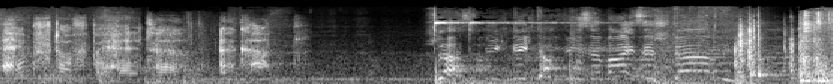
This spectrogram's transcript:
Treibstoffbehälter erkannt. Lass mich nicht auf diese Weise sterben!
